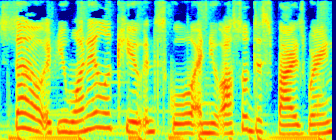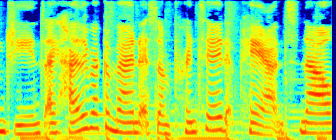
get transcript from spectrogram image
So, if you want to look cute in school and you also despise wearing jeans, I highly recommend some printed pants. Now,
